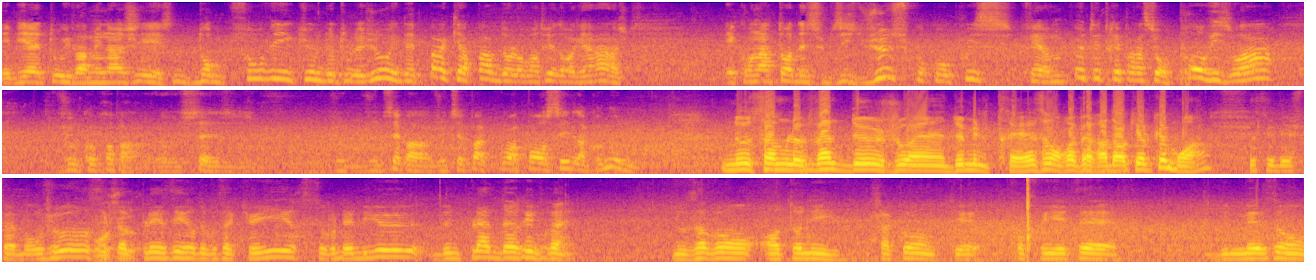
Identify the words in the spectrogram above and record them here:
et bientôt il va ménager. Donc son véhicule de tous les jours, il n'est pas capable de le rentrer dans le garage et qu'on attend des subsides juste pour qu'on puisse faire une petite réparation provisoire, je ne comprends pas. Euh, c'est- je, je ne sais pas, je ne sais pas quoi penser de la commune. Nous sommes le 22 juin 2013, on reverra dans quelques mois. Monsieur Deschamps, bonjour. C'est Bonjour. un plaisir de vous accueillir sur les lieux d'une plainte d'un riverain. Nous avons Anthony Chacon qui est propriétaire d'une maison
